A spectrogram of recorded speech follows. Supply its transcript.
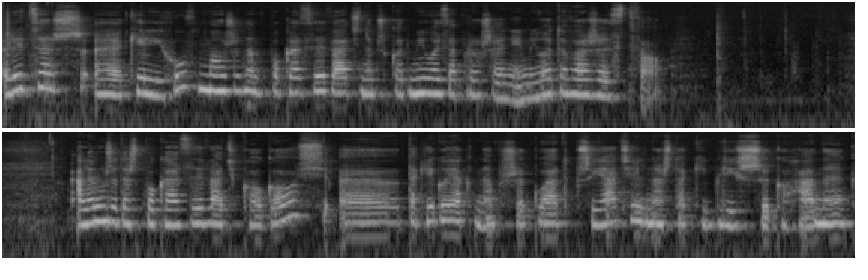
Rycerz e, kielichów może nam pokazywać na przykład miłe zaproszenie, miłe towarzystwo, ale może też pokazywać kogoś e, takiego jak na przykład przyjaciel, nasz taki bliższy kochanek,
